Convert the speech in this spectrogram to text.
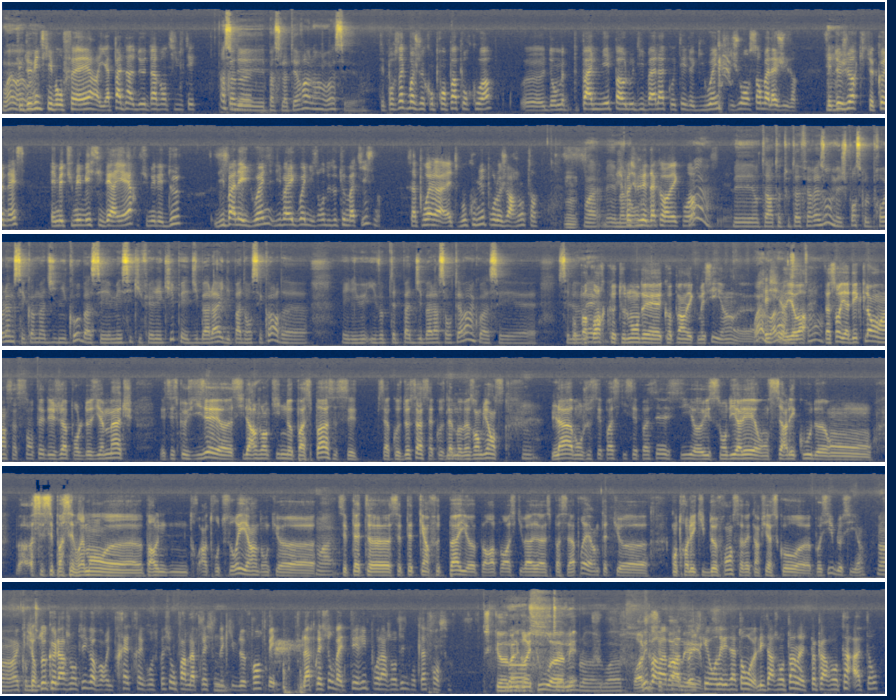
Ouais, ouais, tu devines ouais. ce qu'ils vont faire, il n'y a pas d'inventivité. Ah, c'est des euh... passes latérales, hein. ouais, c'est. C'est pour ça que moi je ne comprends pas pourquoi euh, donc pas aligner Paolo Dybala à côté de Guiguen qui jouent ensemble à la Juve. C'est mmh. deux joueurs qui se connaissent, et mais tu mets Messi derrière, tu mets les deux, Dybala et Higuain. Dybala et Higuain, ils ont des automatismes. Ça pourrait être beaucoup mieux pour le jeu argentin. Mmh. Ouais, mais je sais pas si vous êtes d'accord avec moi. Ouais, mais tu as, tout à fait raison. Mais je pense que le problème, c'est comme a dit Nico, bah, c'est Messi qui fait l'équipe et Dybala, il n'est pas dans ses cordes. Euh, et il, il veut peut-être pas de Dybala sur le terrain, quoi. C'est, c'est Faut le. pas mec... croire que tout le monde est copain avec Messi. Hein. Ouais, voilà, il avoir... De toute façon, il y a des clans. Hein. Ça se sentait déjà pour le deuxième match. Et c'est ce que je disais. Euh, si l'Argentine ne passe pas, c'est c'est à cause de ça, c'est à cause de la mmh. mauvaise ambiance. Mmh. Là, bon, je sais pas ce qui s'est passé, si euh, ils se sont dit, allez, on se serre les coudes, on, bah, c'est passé vraiment euh, par une, un trou de souris, hein, donc euh, Ouais. c'est peut-être euh, c'est peut-être qu'un feu de paille euh, par rapport à ce qui va se passer après. Hein. Peut-être que euh, contre l'équipe de France, ça va être un fiasco euh, possible aussi. Hein. Ouais, ouais, comme Surtout dit- que l'Argentine va avoir une très très grosse pression. On parle de la pression de l'équipe de France, mais la pression va être terrible pour l'Argentine contre la France. Parce que Bah, malgré tout, euh, mais terrible, ouais. Ouais, oui, je par, sais pas, par- mais parce qu'on est les attend, les Argentins, le peuple argentin attend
